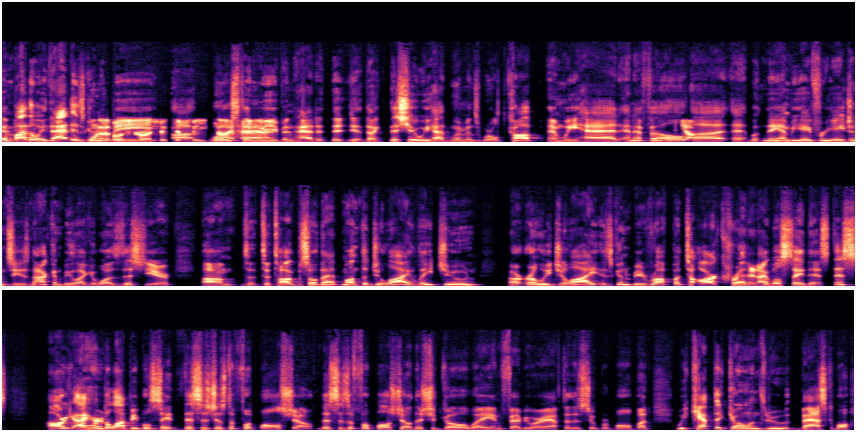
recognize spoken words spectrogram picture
And by the way, that is going to be uh, worse than we even had it. th- Like this year, we had Women's World Cup and we had NFL. Yep. Uh, but the NBA free agency is not going to be like it was this year. Um, to, to talk, so that month of July, late June or early July, is going to be rough. But to our credit, I will say this: this I heard a lot of people say this is just a football show. This is a football show. This should go away in February after the Super Bowl. But we kept it going through basketball.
